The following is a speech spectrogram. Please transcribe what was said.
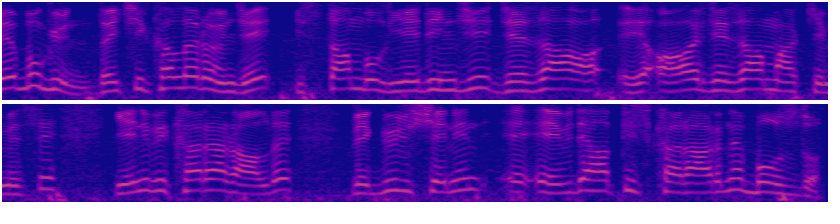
ve bugün dakikalar önce İstanbul 7. Ceza Ağır Ceza Mahkemesi yeni bir karar aldı ve Gülşen'in evde hapis kararını bozdu.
